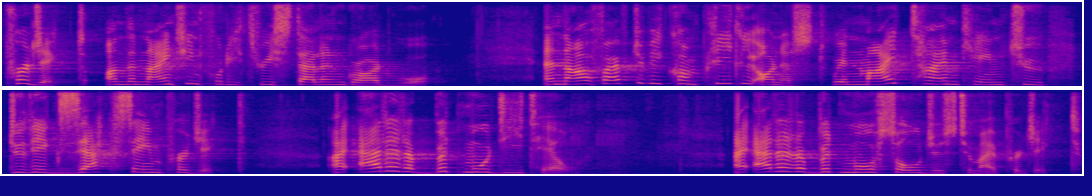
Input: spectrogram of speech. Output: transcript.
project on the 1943 Stalingrad War. And now, if I have to be completely honest, when my time came to do the exact same project, I added a bit more detail. I added a bit more soldiers to my project.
